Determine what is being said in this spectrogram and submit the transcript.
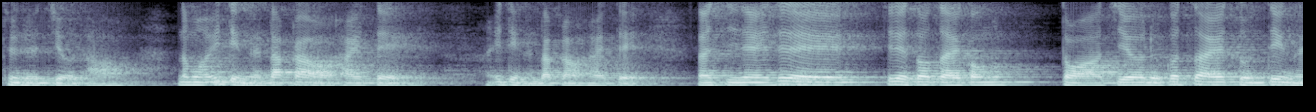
亲像石头，那么一定会落到海底，一定会落到海底。但是呢，即个即个所在讲，大石如果在船顶呢，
